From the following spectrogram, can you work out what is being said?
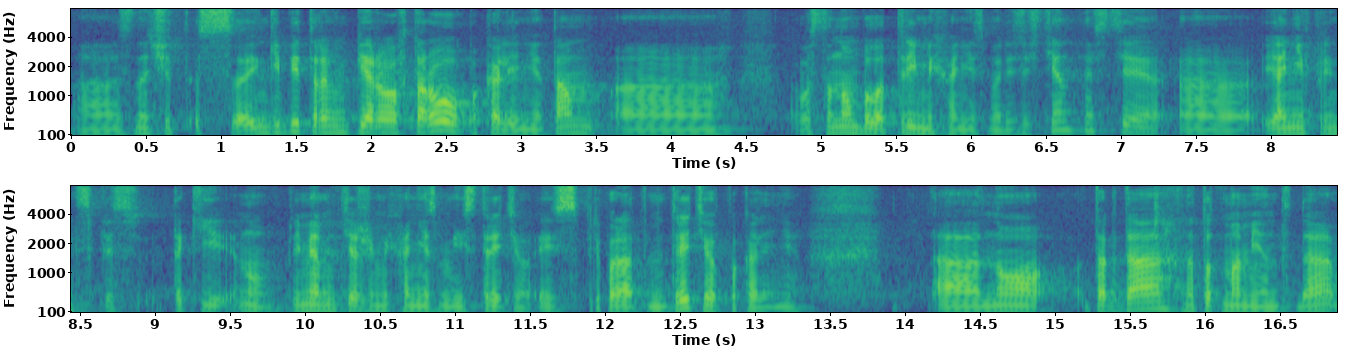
А, значит, с ингибиторами первого-второго поколения там а, в основном было три механизма резистентности, э, и они, в принципе, такие, ну, примерно те же механизмы и с, третьего, и с препаратами третьего поколения. Э, но тогда, на тот момент, да,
